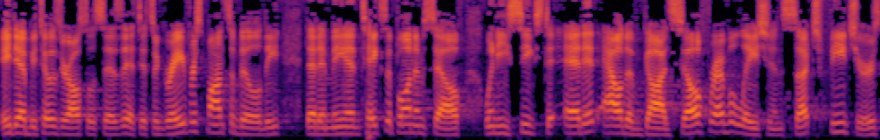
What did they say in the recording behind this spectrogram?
A.W. Tozer also says this It's a grave responsibility that a man takes upon himself when he seeks to edit out of God's self revelation such features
